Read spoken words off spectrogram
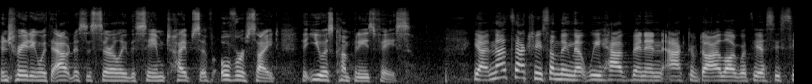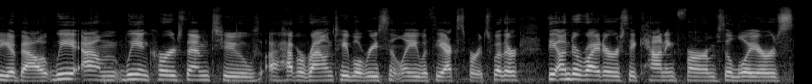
and trading without necessarily the same types of oversight that U.S. companies face? Yeah, and that's actually something that we have been in active dialogue with the SEC about. We um, we encourage them to uh, have a roundtable recently with the experts, whether the underwriters, the accounting firms, the lawyers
